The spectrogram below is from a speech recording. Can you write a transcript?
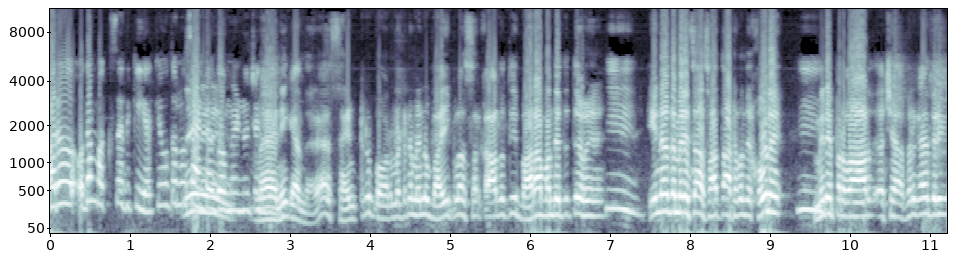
ਔਰ ਉਹਦਾ ਮਕਸਦ ਕੀ ਆ? ਕਿਉਂ ਤੁਹਾਨੂੰ ਸੈਂਟਰ ਗਵਰਨਮੈਂਟ ਨੂੰ ਚੰਗੀ ਮੈਂ ਨਹੀਂ ਕਹਿੰਦਾ ਸੈਂਟਰ ਗਵਰਨਮੈਂਟ ਨੇ ਮੈਨੂੰ 22 ਪਲੱਸ ਸਰਕਾਰ ਦਿੱਤੀ 12 ਬੰਦੇ ਦਿੱਤੇ ਹੋਏ ਨੇ। ਇਹਨਾਂ ਤਾਂ ਮੇਰੇ ਸਾਥ 7-8 ਬੰਦੇ ਖੋਲੇ ਮੇਰੇ ਪਰਿਵਾਰ ਅੱਛਾ ਫਿਰ ਕਹਿੰਦੇ ਤੇਰੀ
